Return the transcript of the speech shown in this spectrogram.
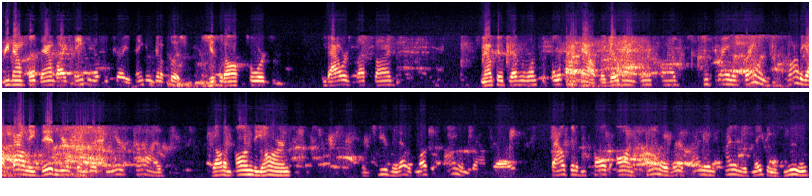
Rebound pulled down by Tankin up the tray. Tankin's going to push. Gets it off towards Bowers, left side. Now Coach Evan wants to pull back out. They go down inside to Kramer. Kramer's finally got fouled, he did here from this near side. Got him on the arm. Excuse me, that was Marcus Hyman down there foul's going to be called on Hanover. Hyman, Hyman was making his move.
